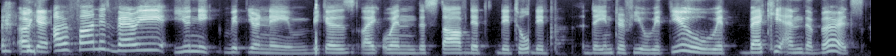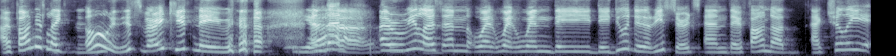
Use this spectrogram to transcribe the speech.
Okay i found it very unique with your name because like when the staff that they told did the interview with you with Becky and the Birds. I found it like, mm-hmm. oh, it's very cute name. yeah. And then I realized, and when, when when they they do the research and they found out actually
